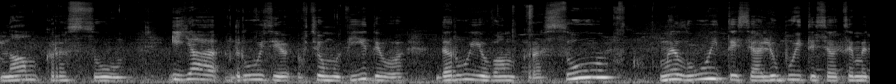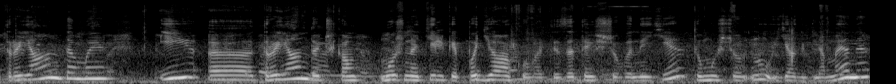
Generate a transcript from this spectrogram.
нам красу. І я, друзі, в цьому відео дарую вам красу. Милуйтеся, любуйтеся цими трояндами. І е, трояндочкам можна тільки подякувати за те, що вони є, тому що, ну як для мене,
